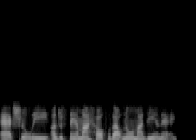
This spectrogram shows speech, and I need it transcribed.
actually understand my health without knowing my DNA?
